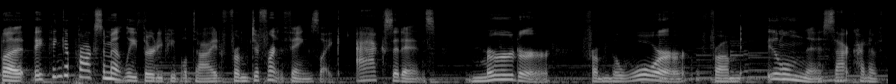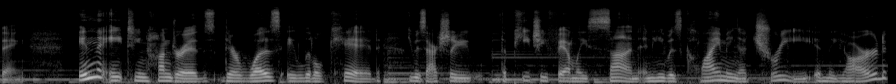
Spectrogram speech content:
But they think approximately 30 people died from different things like accidents, murder, from the war, from illness, that kind of thing. In the 1800s, there was a little kid. He was actually the Peachy family's son, and he was climbing a tree in the yard.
